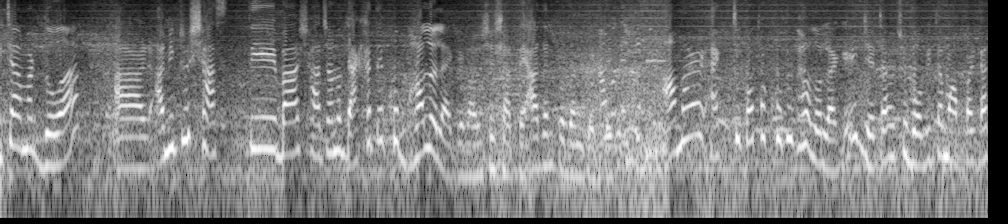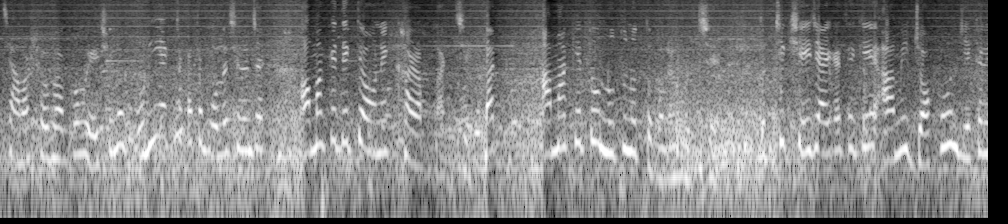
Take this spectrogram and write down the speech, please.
এটা আমার দোয়া। আর আমি একটু সাজতে বা সাজানো দেখাতে খুব ভালো লাগে মানুষের সাথে আদান প্রদান করতে আমার একটি কথা খুবই ভালো লাগে, যেটা হচ্ছে ববিতা মাপ্পার কাছে আমার সৌভাগ্য হয়েছিল। উনি একটা কথা বলেছিলেন যে, আমাকে দেখতে অনেক খারাপ লাগছে বাট আমাকে তো নতুনত্ব মনে হচ্ছে। তো ঠিক সেই জায়গা থেকে আমি যখন যেখানে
